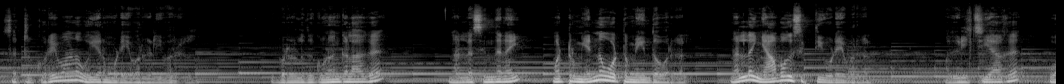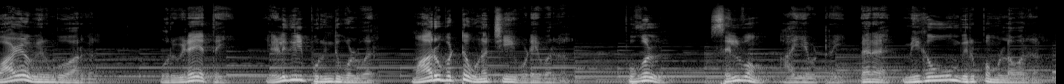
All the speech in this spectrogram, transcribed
சற்று குறைவான உயரமுடையவர்கள் இவர்கள். இவர்களது குணங்களாக நல்ல சிந்தனை மற்றும் எண்ண ஓட்டம் மிகுந்தவர்கள். நல்ல ஞாபக சக்தி உடையவர்கள். மகிழ்ச்சியாக வாழ விரும்புவார்கள். ஒரு விடயத்தை எளிதில் புரிந்து கொள்வர். மாறுபட்ட உணர்ச்சியை உடையவர்கள். புகழ் செல்வம் ஆகியவற்றை பெற மிகவும் விருப்பமுள்ளவர்கள்.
